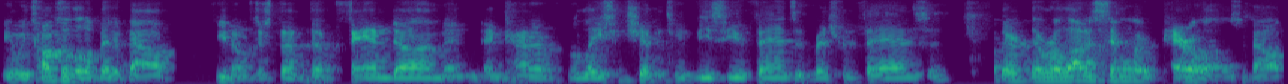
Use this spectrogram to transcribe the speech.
you know, we talked a little bit about you know just the, the fandom and, and kind of relationship between VCU fans and Richmond fans, and there there were a lot of similar parallels about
